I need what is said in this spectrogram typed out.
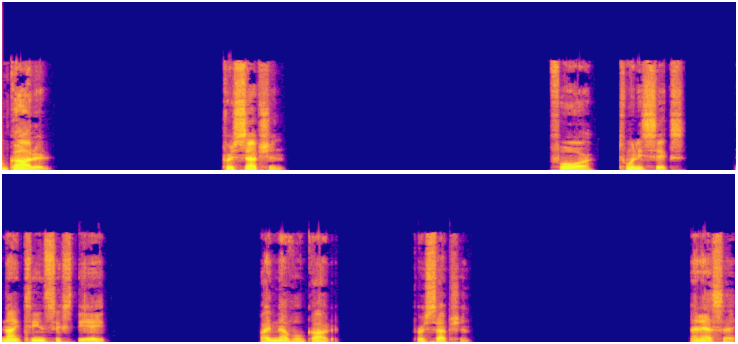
Goddard. Perception. 4 26 1968 by Neville Goddard. Perception. An essay.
